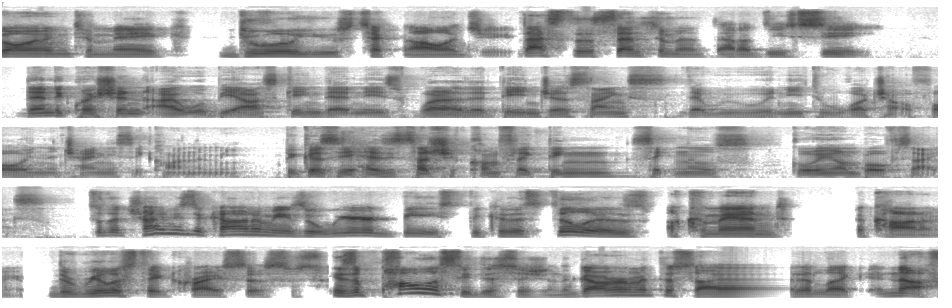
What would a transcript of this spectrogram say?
going to make dual use technology? That's the sentiment out of DC. Then the question I would be asking then is what are the danger signs that we will need to watch out for in the Chinese economy? Because it has such conflicting signals going on both sides. So the Chinese economy is a weird beast because it still is a command economy. The real estate crisis is a policy decision. The government decided like enough.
